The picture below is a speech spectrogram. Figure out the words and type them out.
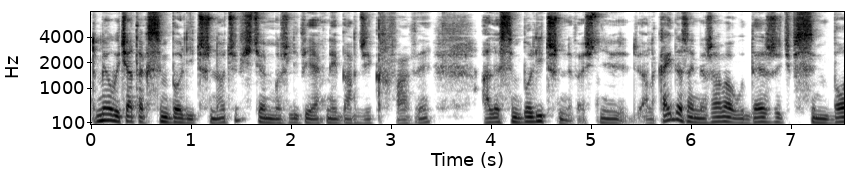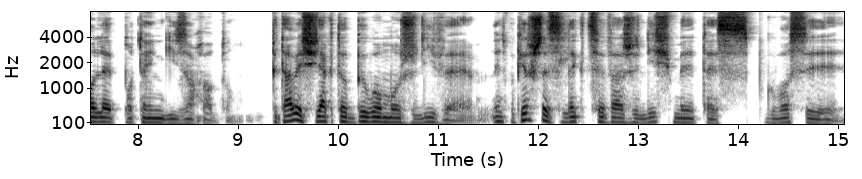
To miał być atak symboliczny, oczywiście możliwie jak najbardziej krwawy, ale symboliczny. Właśnie Al-Kaida zamierzała uderzyć w symbole potęgi Zachodu. Pytałeś, jak to było możliwe. Więc po pierwsze, zlekceważyliśmy te głosy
